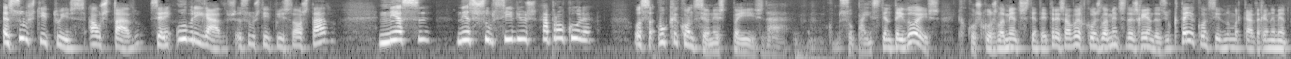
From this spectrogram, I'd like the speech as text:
a substituir-se ao Estado, serem obrigados a substituir-se ao Estado nesse nesses subsídios à procura. Ou seja, o que aconteceu neste país dá, começou para em 72, que com os congelamentos de 73, talvez congelamentos das rendas, e o que tem acontecido no mercado de arrendamento,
